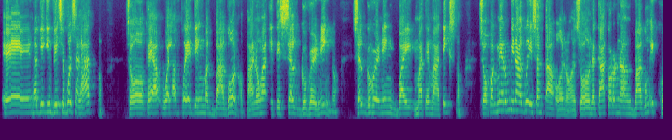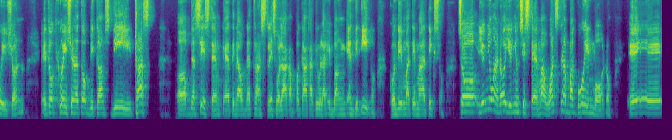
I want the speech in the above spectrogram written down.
eh nagiging visible sa lahat no. So kaya walang pwedeng magbago no. Paano nga it is self-governing no. Self-governing by mathematics no. So pag merong binago isang tao, no, so nagkakaroon ng bagong equation, ito equation na to becomes the trust of the system, kaya tinawag na trustless, wala kang pagkakatiwalang ibang entity, no, kundi mathematics. No. So yun yung ano, yun yung sistema. Once na baguhin mo, no, eh,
